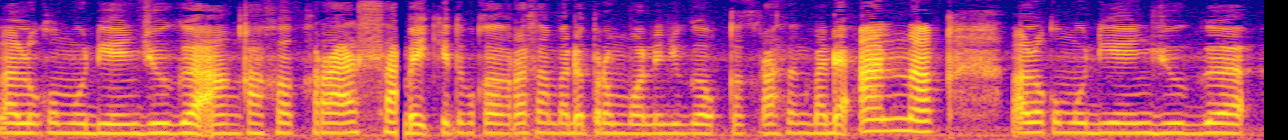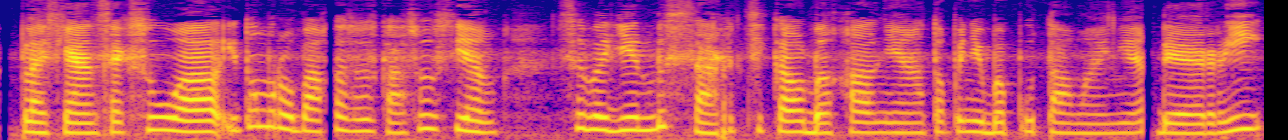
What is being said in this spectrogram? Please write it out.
lalu kemudian juga angka kekerasan, baik itu kekerasan pada perempuan dan juga kekerasan pada anak, lalu kemudian juga pelecehan seksual, itu merupakan kasus-kasus yang sebagian besar cikal bakalnya atau penyebab utamanya dari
